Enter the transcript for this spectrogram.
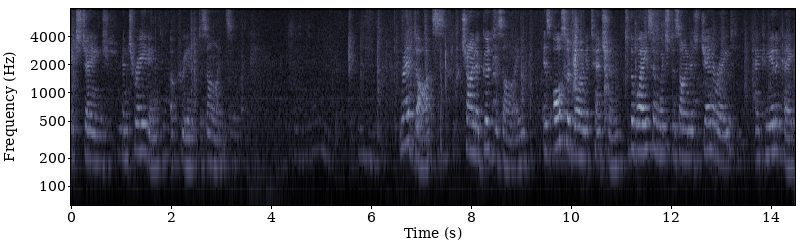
exchange, and trading of creative designs. Red Dots, China Good Design, is also drawing attention to the ways in which designers generate and communicate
